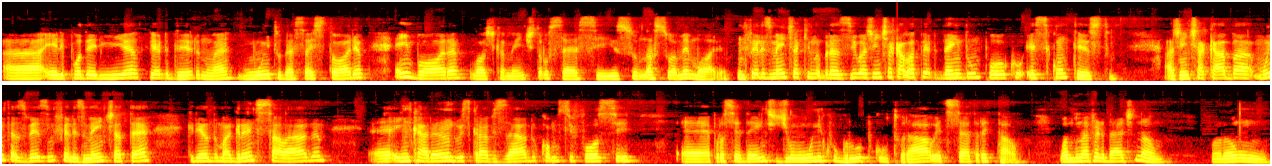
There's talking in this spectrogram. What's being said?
uh, ele poderia perder, não é, muito dessa história, embora, logicamente, trouxesse isso na sua memória. Infelizmente, aqui no Brasil, a gente acaba perdendo um pouco esse contexto. A gente acaba, muitas vezes, infelizmente, até criando uma grande salada, é, encarando o escravizado como se fosse é, procedente de um único grupo cultural, etc. e tal. Quando na verdade não. Foram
